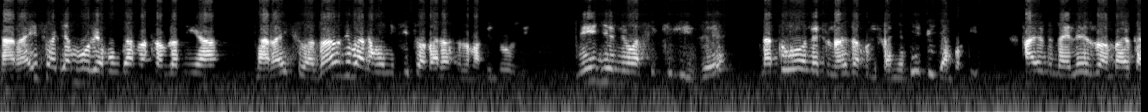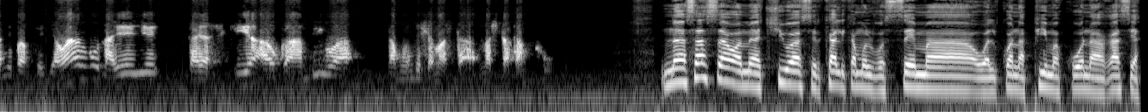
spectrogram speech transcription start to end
na rais wa Jamhuri ya Muungano wa Tanzania na rais wa Zanzibar na mwenyekiti wa Baraza la Mapinduzi nije niwasikilize na tuone tunaweza kulifanya vipi jambo hili. Hayo ni maelezo ambayo kanipa mteja wangu, na yeye kayasikia au kaambiwa na mwendesha mashtaka mkuu. Na sasa wameachiwa, serikali kama ulivyosema, walikuwa napima kuona ghasia.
